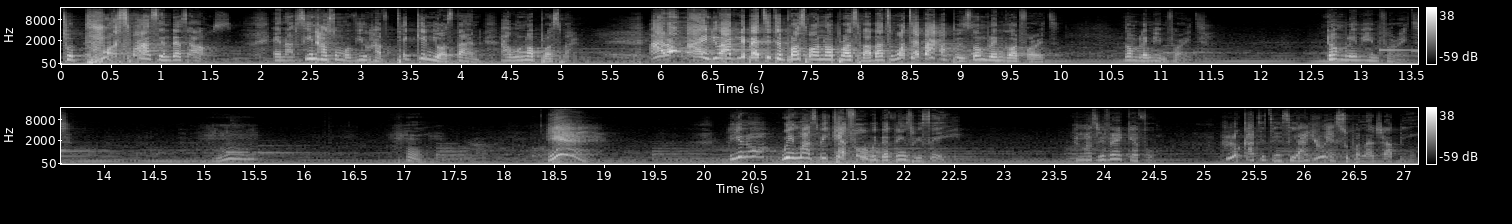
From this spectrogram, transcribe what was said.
to prosper us in this house. And I've seen how some of you have taken your stand. I will not prosper. I don't mind. You are at liberty to prosper or not prosper. But whatever happens, don't blame God for it. Don't blame Him for it. Don't blame Him for it. Hmm. Hmm. Yeah. You know, we must be careful with the things we say. We must be very careful. Look at it and say, Are you a supernatural being?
